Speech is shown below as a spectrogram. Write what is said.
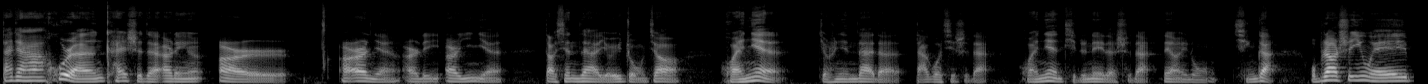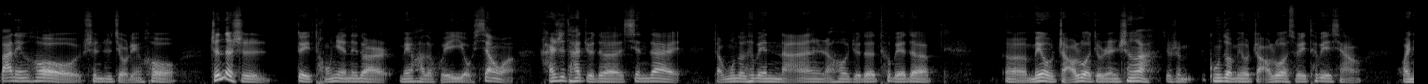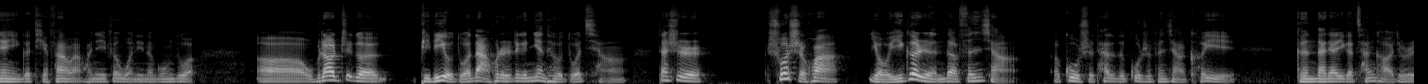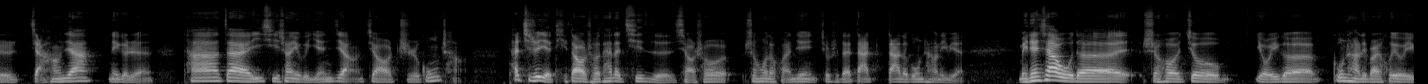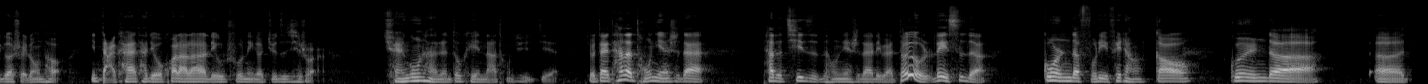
大家忽然开始在二零二。二二年、二零二一年到现在，有一种叫怀念九十年代的大国企时代，怀念体制内的时代那样一种情感。我不知道是因为八零后甚至九零后真的是对童年那段美好的回忆有向往，还是他觉得现在找工作特别难，然后觉得特别的呃没有着落，就人生啊，就是工作没有着落，所以特别想怀念一个铁饭碗，怀念一份稳定的工作。呃，我不知道这个比例有多大，或者这个念头有多强，但是说实话，有一个人的分享呃故事，他的故事分享可以。跟大家一个参考，就是贾行家那个人，他在一席上有个演讲叫《纸工厂》，他其实也提到说，他的妻子小时候生活的环境就是在大大的工厂里边，每天下午的时候就有一个工厂里边会有一个水龙头，你打开它就哗啦啦流出那个橘子汽水，全工厂的人都可以拿桶去接。就在他的童年时代，他的妻子的童年时代里边都有类似的，工人的福利非常高，工人的呃。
